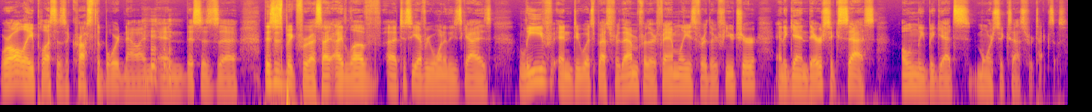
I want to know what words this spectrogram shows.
We're all A pluses across the board now. And and this is uh, this is big for us. I, I love uh, to see every one of these guys guys leave and do what's best for them, for their families, for their future. And again, their success only begets more success for Texas.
